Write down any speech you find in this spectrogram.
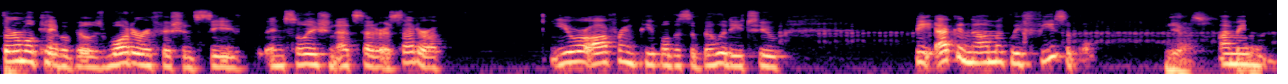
thermal capabilities, water efficiency, insulation, et cetera, et cetera, you are offering people this ability to be economically feasible. Yes. I mean,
